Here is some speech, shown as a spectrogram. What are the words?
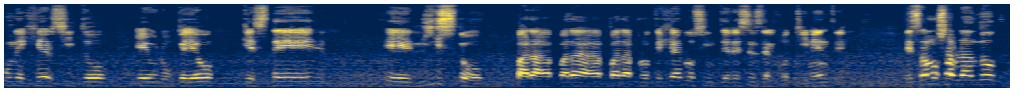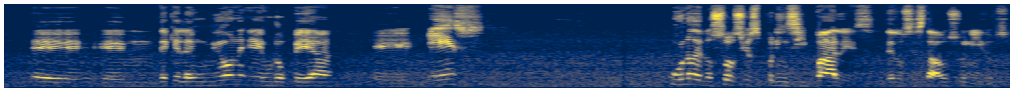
un ejército europeo que esté eh, listo para, para, para, proteger los intereses del continente. Estamos hablando eh, em, de que la Unión Europea eh, es uno de los socios principales de los Estados Unidos,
